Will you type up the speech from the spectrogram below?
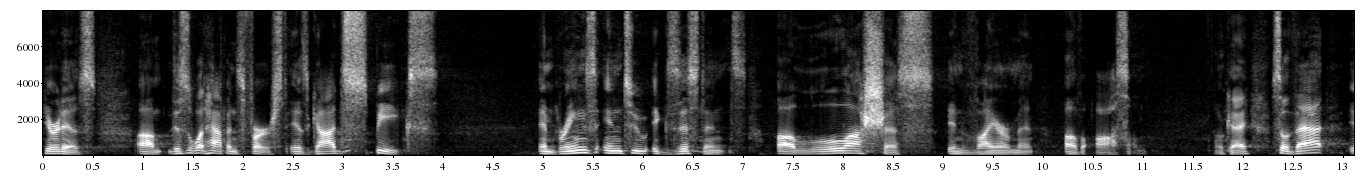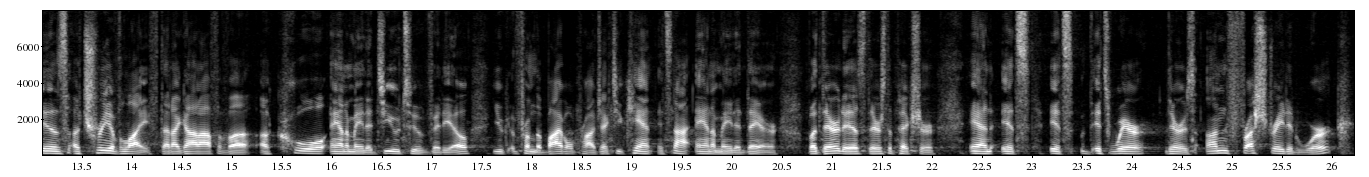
Here it is. Um, this is what happens first is God speaks and brings into existence a luscious environment of awesome. Okay? So that is a tree of life that I got off of a, a cool animated YouTube video you, from the Bible Project. You can't, it's not animated there, but there it is. There's the picture. And it's, it's, it's where there is unfrustrated work.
